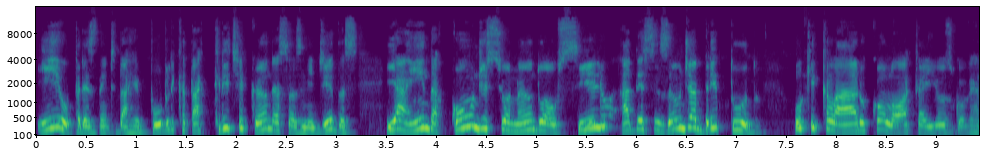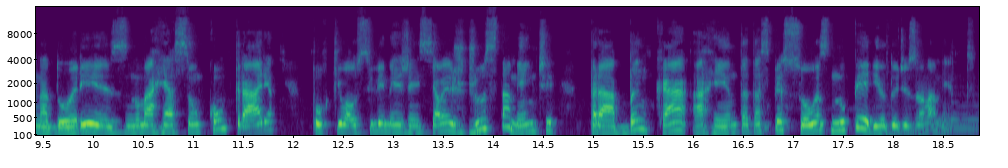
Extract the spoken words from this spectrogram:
e o presidente da República está criticando essas medidas e ainda condicionando o auxílio à decisão de abrir tudo, o que, claro, coloca aí os governadores numa reação contrária porque o auxílio emergencial é justamente para bancar a renda das pessoas no período de isolamento.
